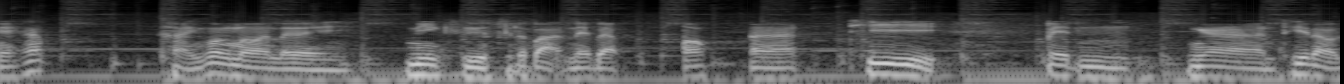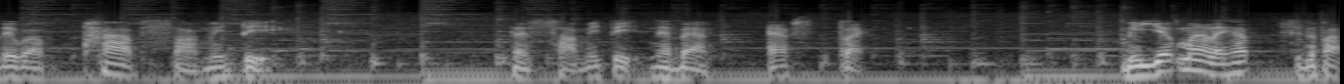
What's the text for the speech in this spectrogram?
ไงครับ หายง่วงนอนเลย นี่คือศิลปะในแบบ of art ที่เป็นงานที่เราเรียกว่าภาพสามมิติ แต่สามมิติในแบบ abstract มีเยอะมากเลยครับ ศิลปะ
